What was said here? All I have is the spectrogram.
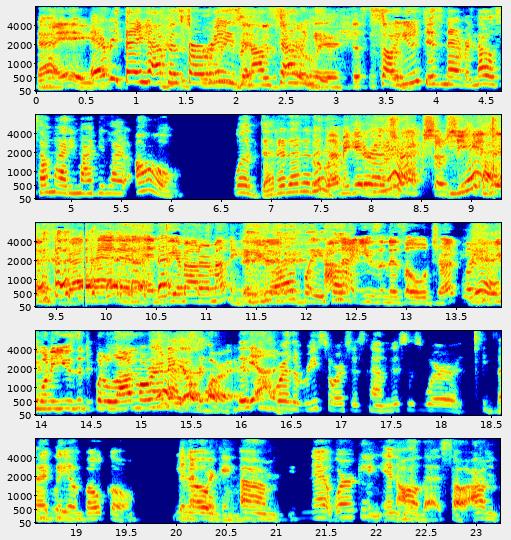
that May. everything happens for a reason. I'm This telling true. you. So true. you just never know. Somebody might be like, oh, well, da da da da. Let me get her a Yeah. truck so she Yeah. can just go ahead and, and be about her money. Exactly. I'm So- not using this old truck. Like, Yeah. if you want to use it to put a lawnmower in it, go for it. This yeah. is where the resources come. This is where exactly. being vocal, you The know, networking. um, networking and all that. So I'm,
